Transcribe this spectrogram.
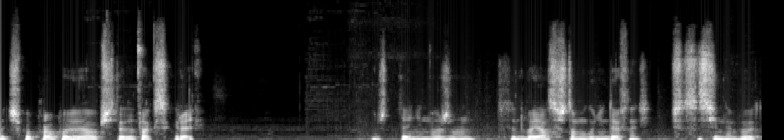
Короче, попробую я вообще тогда так сыграть. Может, тебе не нужно. Ты боялся, что могу не дефнуть. Сейчас ассасины будет.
